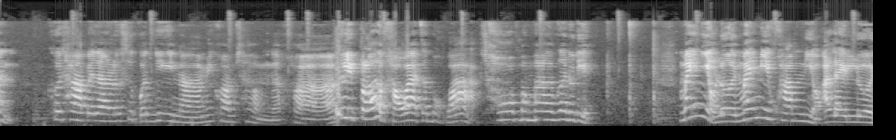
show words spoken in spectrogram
นๆคือทาไปแล้วรู้สึกว่าดีนะ มีความฉ่ำนะคะคือลิปกลอสของเขาอะจะบอกว่าชอบมากๆเพื่อนๆดูดิ ไม่เหนียวเลยไม่มีความเหนียวอะไรเลย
